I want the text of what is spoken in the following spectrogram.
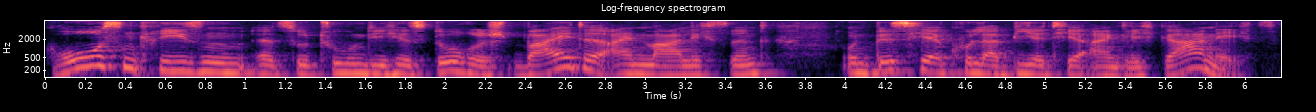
großen Krisen äh, zu tun, die historisch beide einmalig sind. Und bisher kollabiert hier eigentlich gar nichts.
